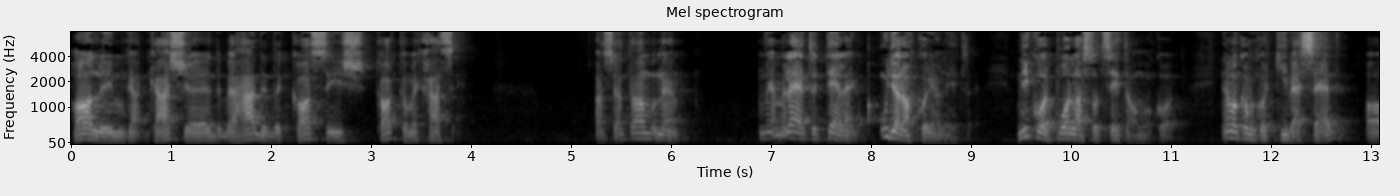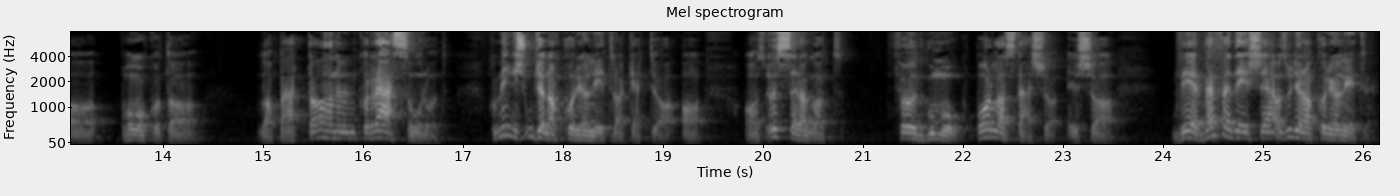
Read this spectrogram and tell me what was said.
Hallim kásed, beháde de kasz is, kakka meg hászi. Azt mondtam, nem. Nem, lehet, hogy tényleg ugyanakkor jön létre. Mikor porlasztott szét a homokot? Nem akkor, amikor kiveszed a homokot a lapáttal, hanem amikor rászórod akkor mégis ugyanakkor jön létre a kettő. A, a, az összeragadt földgumók porlasztása és a vér befedése az ugyanakkor jön létre.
